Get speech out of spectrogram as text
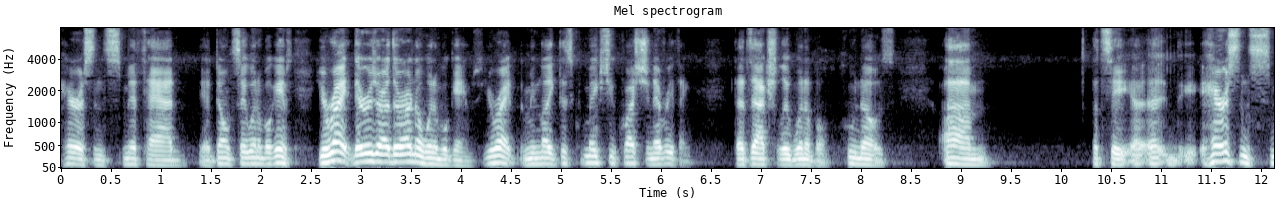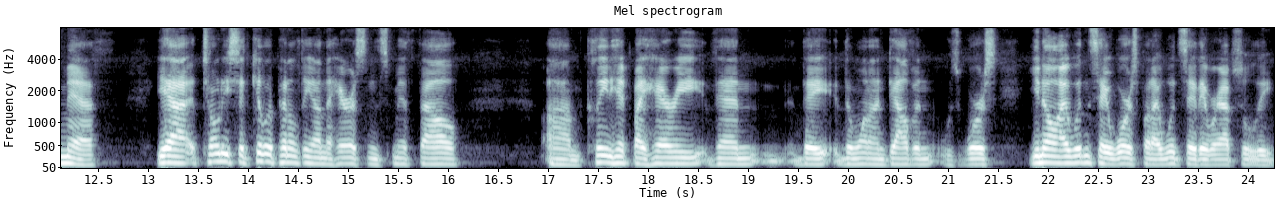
Harrison Smith had. Yeah, don't say winnable games. You're right. There is are there are no winnable games. You're right. I mean, like this makes you question everything that's actually winnable. Who knows? Um, let's see. Uh, uh, Harrison Smith. Yeah, Tony said killer penalty on the Harrison Smith foul. Um, clean hit by Harry. Then they the one on Dalvin was worse. You know, I wouldn't say worse, but I would say they were absolutely.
